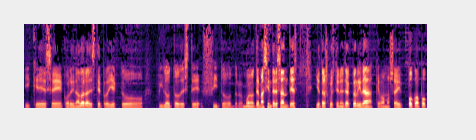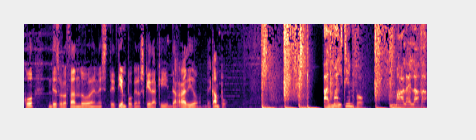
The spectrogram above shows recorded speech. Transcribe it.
y que es eh, coordinadora de este proyecto piloto de este fitodrone. Bueno, temas interesantes y otras cuestiones de actualidad que vamos a ir poco a poco desbrozando en este tiempo que nos queda aquí de radio de campo. Al mal tiempo, mala helada.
